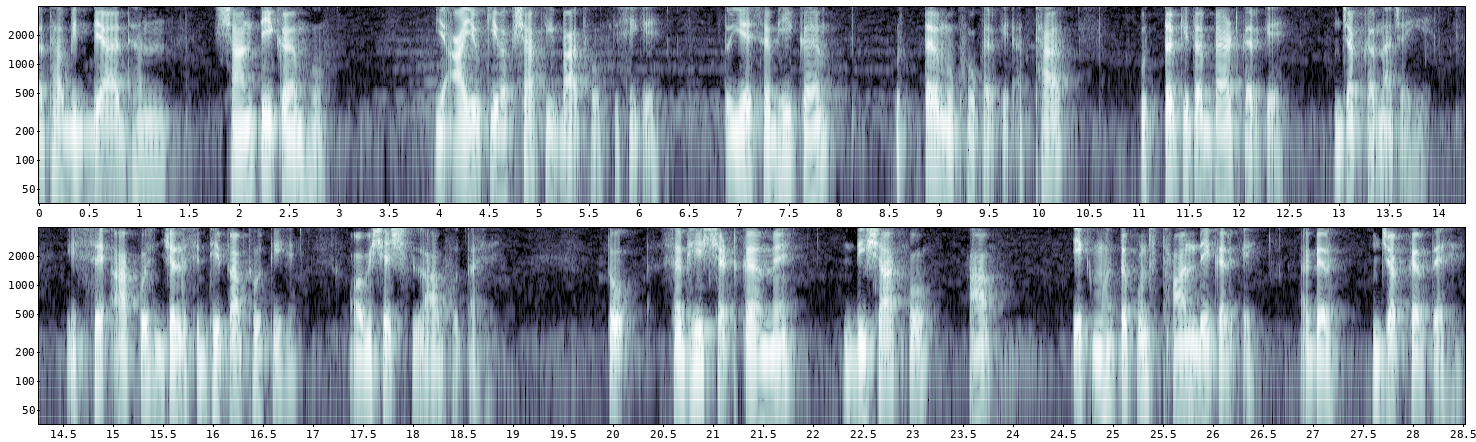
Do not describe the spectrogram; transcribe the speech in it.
तथा विद्या, धन, शांति कर्म हो, या आयु की रक्षा की बात हो किसी के तो ये सभी कर्म उत्तर मुख होकर के अर्थात उत्तर की तरफ़ बैठ करके जप करना चाहिए। इससे आपको जल्द सिद्धि प्राप्त होती है। और विशेष लाभ होता है। तो सभी षटकर्म में दिशा को आप एक महत्वपूर्ण स्थान दे करके अगर जप करते हैं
